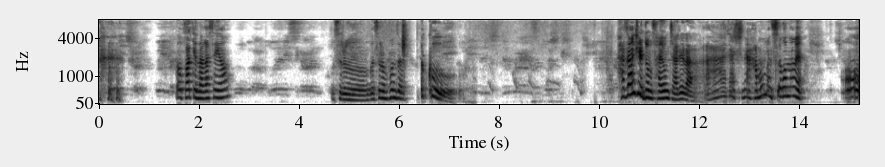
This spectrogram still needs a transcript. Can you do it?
또 밖에 나가세요? 으스렁, 으스렁 혼자, 어쿠. 화장실 좀 사용 잘해라. 아가씨나 한 번만 썩어 놓으면, 어,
